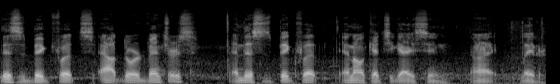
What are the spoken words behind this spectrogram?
this is Bigfoot's Outdoor Adventures, and this is Bigfoot, and I'll catch you guys soon. All right, later.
